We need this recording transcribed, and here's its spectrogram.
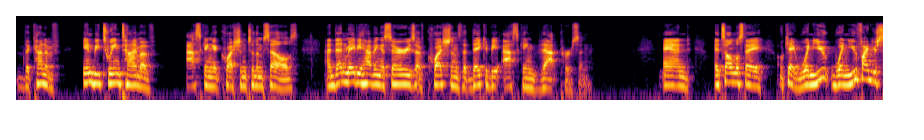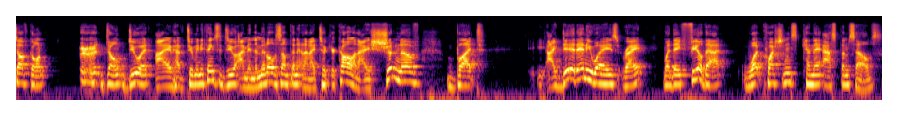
the kind of in between time of asking a question to themselves, and then maybe having a series of questions that they could be asking that person. And it's almost a okay when you when you find yourself going. Don't do it. I have too many things to do. I'm in the middle of something and I took your call and I shouldn't have, but I did anyways, right? When they feel that, what questions can they ask themselves?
